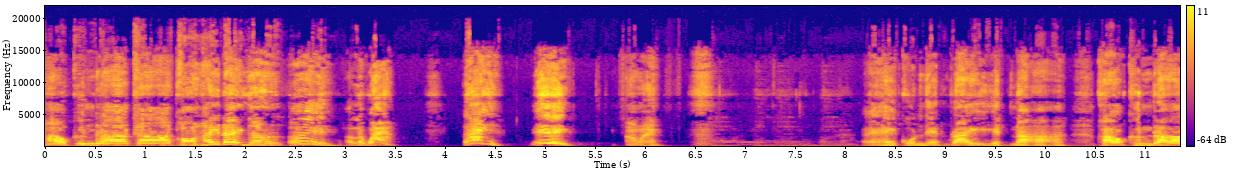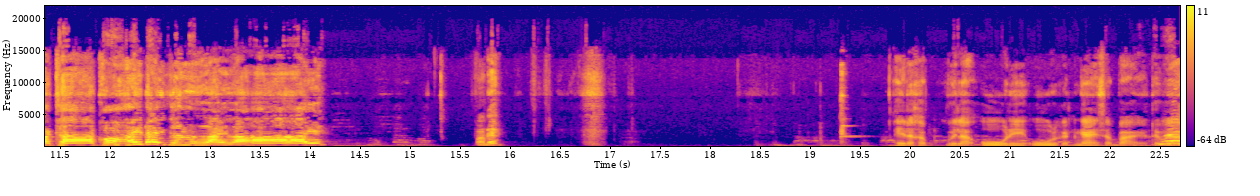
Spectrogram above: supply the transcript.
ข้าวขึ้นราคา ขอให้ได้เงิน เอ้ย อะไรวะเอ้ยเอ้ยเอาไหม ให้คนเฮ็ดไรเฮ็ดนาข้าวขึ้นราคาขอให้ได้เงินหลายหลายๆฟังดินี่แหละครับ เวลาอู้นี่อู้กันง่ายสบาย แต่เวลา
